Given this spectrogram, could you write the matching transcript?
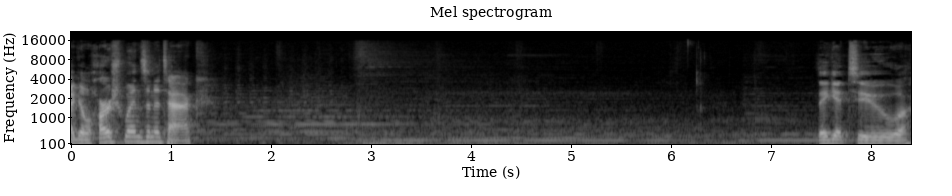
I go Harsh Winds and attack... They get to...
